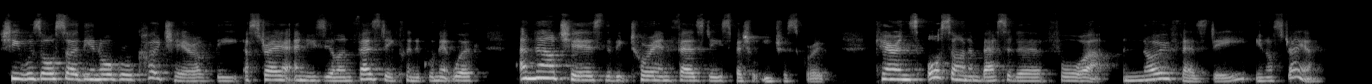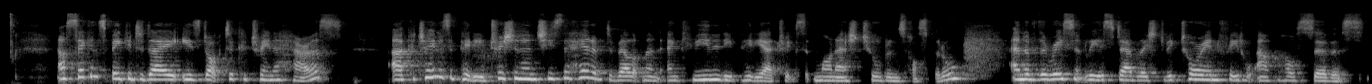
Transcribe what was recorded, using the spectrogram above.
She was also the inaugural co-chair of the Australia and New Zealand FASD Clinical Network and now chairs the Victorian FASD Special Interest Group. Karen's also an ambassador for No FASD in Australia. Our second speaker today is Dr. Katrina Harris. Uh, Katrina's a paediatrician and she's the head of development and community paediatrics at Monash Children's Hospital and of the recently established Victorian Fetal Alcohol Service,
